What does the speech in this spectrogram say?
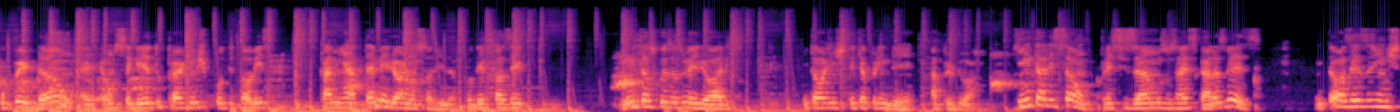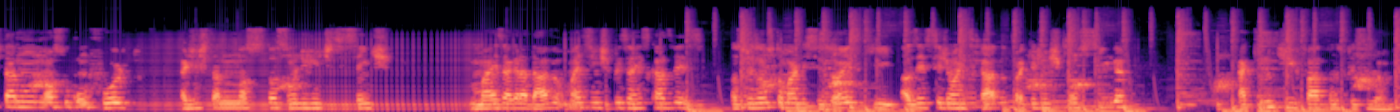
o perdão é, é um segredo para a gente poder talvez caminhar até melhor nossa vida, poder fazer muitas coisas melhores. Então a gente tem que aprender a perdoar. Quinta lição: precisamos nos arriscar às vezes. Então, às vezes, a gente está no nosso conforto, a gente está na nossa situação onde a gente se sente mais agradável, mas a gente precisa arriscar às vezes. Nós precisamos tomar decisões que às vezes sejam arriscadas para que a gente consiga aquilo que de fato nós precisamos,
